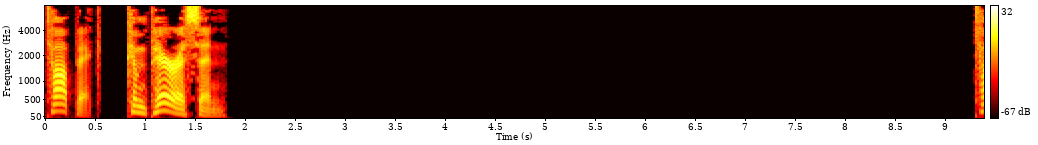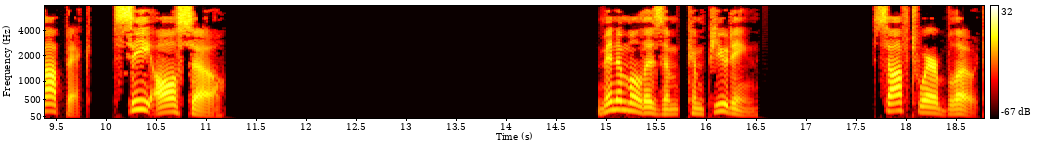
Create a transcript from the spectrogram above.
Topic: Comparison. Topic: See also. Minimalism computing. Software bloat.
